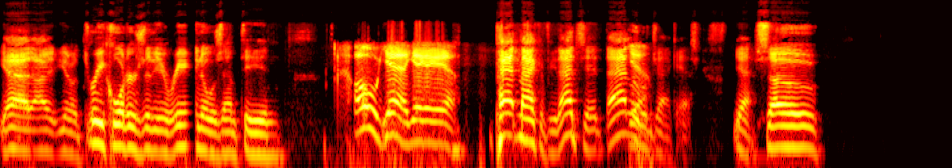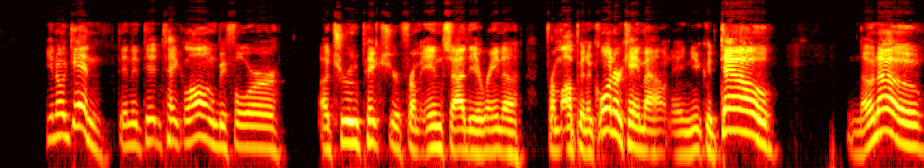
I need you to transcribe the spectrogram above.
yeah, I, you know, three quarters of the arena was empty and. Oh yeah, yeah, yeah, yeah. Pat McAfee, that's it. That yeah. little jackass. Yeah. So, you know, again, then it didn't take long before a true picture from inside the arena from up in the corner came out, and you could tell, no, no,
